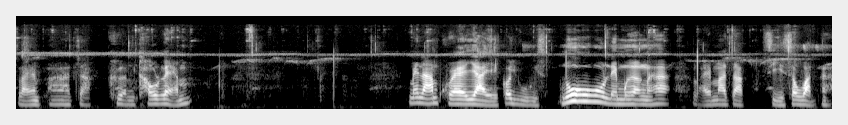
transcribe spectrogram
ไหลมาจากเขื่อนเขาแหลม แม่น้ำแควใหญ่ก็อยู่นู่นในเมืองนะฮะไหลมาจากสีสวัสดิ์นะ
